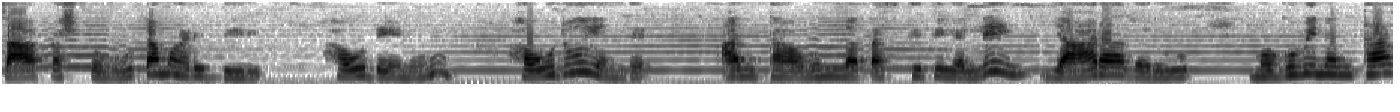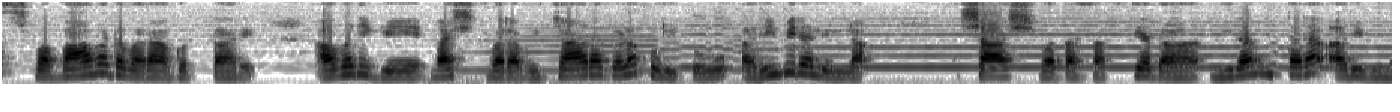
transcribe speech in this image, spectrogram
ಸಾಕಷ್ಟು ಊಟ ಮಾಡಿದ್ದೀರಿ. ಹೌದೇನು? ಹೌದು ಎಂದೆ. ಅಂಥ ಉನ್ನತ ಸ್ಥಿತಿಯಲ್ಲಿ ಯಾರಾದರೂ ಮಗುವಿನಂಥ ಸ್ವಭಾವದವರಾಗುತ್ತಾರೆ. ಅವರಿಗೆ ನಶ್ವರ ವಿಚಾರಗಳ ಕುರಿತು ಅರಿವಿರಲಿಲ್ಲ. ಶಾಶ್ವತ ಸತ್ಯದ ನಿರಂತರ ಅರಿವಿನ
